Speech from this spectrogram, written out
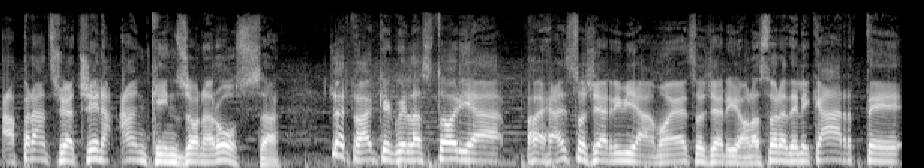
a pranzo e a cena anche in zona rossa Certo, anche quella storia. Vabbè, adesso ci arriviamo, eh, adesso ci arriviamo. La storia delle carte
